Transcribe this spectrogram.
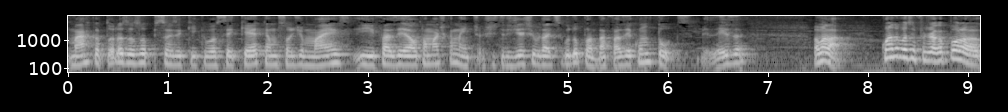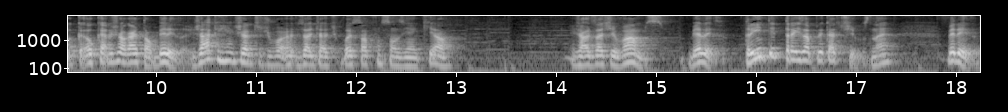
marca todas as opções aqui que você quer, tem a opção de mais e fazer automaticamente. Restringir atividade de segundo plano, tá? Fazer com todos, beleza? Vamos lá. Quando você for jogar, pô, eu quero jogar tal, beleza. Já que a gente já ativou, já ativou essa funçãozinha aqui, ó. Já desativamos, beleza. 33 aplicativos, né? Beleza.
